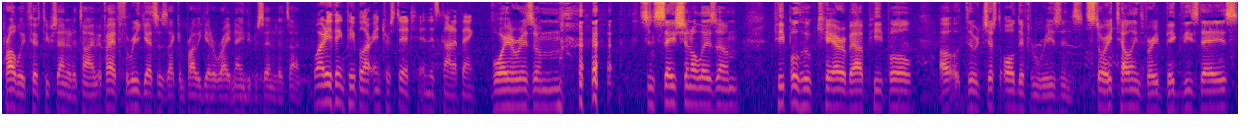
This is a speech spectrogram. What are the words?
probably 50% of the time. If I have three guesses, I can probably get it right 90% of the time. Why do you think people are interested in this kind of thing? Voyeurism, sensationalism, people who care about people. Oh, they're just all different reasons. Storytelling is very big these days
